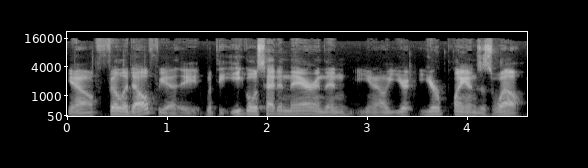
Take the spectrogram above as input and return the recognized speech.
you know Philadelphia the, with the Eagles heading there, and then you know your your plans as well.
